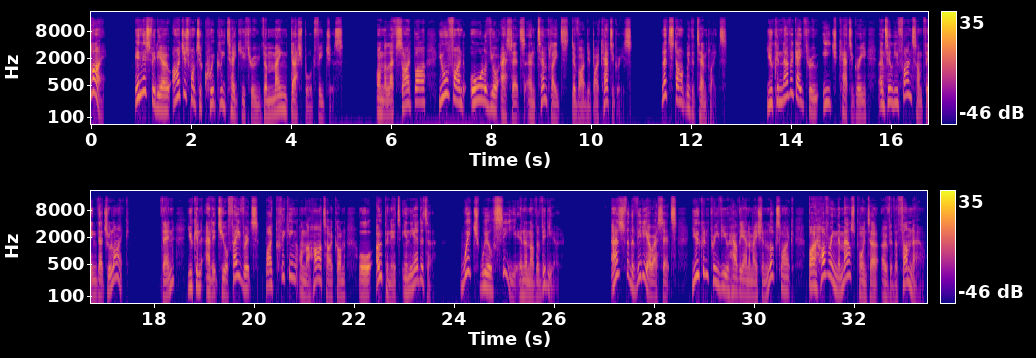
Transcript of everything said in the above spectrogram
Hi, in this video, I just want to quickly take you through the main dashboard features. On the left sidebar, you will find all of your assets and templates divided by categories. Let's start with the templates. You can navigate through each category until you find something that you like. Then you can add it to your favorites by clicking on the heart icon or open it in the editor, which we'll see in another video. As for the video assets, you can preview how the animation looks like by hovering the mouse pointer over the thumbnail.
